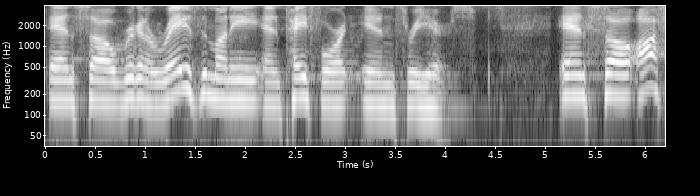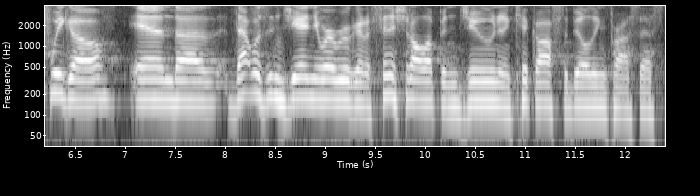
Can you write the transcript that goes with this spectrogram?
And so we're going to raise the money and pay for it in three years. And so off we go. And uh, that was in January. We were going to finish it all up in June and kick off the building process.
